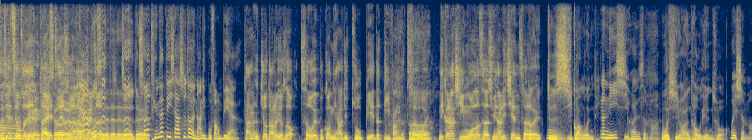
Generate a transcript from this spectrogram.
直接出门就可以开车对对对对，车停在地下室到底哪里不方便？他那个旧到了，有时候车位不够，你还要去租别的地方的车位。你可能要骑摩托车去那里牵车。对，就是习惯问题。那你喜欢什么？我喜欢透天厝。为什么？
